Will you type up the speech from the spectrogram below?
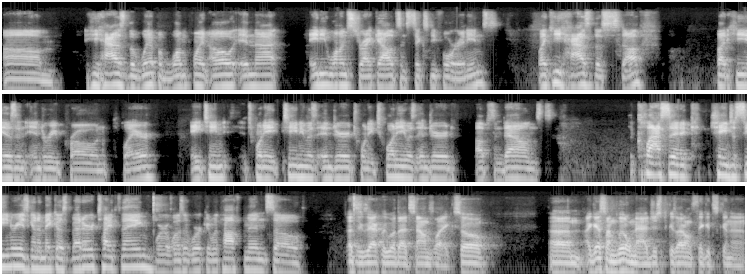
Um, he has the whip of 1.0 in that 81 strikeouts and 64 innings. Like he has the stuff, but he is an injury prone player. 18, 2018, he was injured. 2020, he was injured, ups and downs the classic change of scenery is going to make us better type thing where it wasn't working with Hoffman. So that's exactly what that sounds like. So um, I guess I'm a little mad just because I don't think it's going to,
